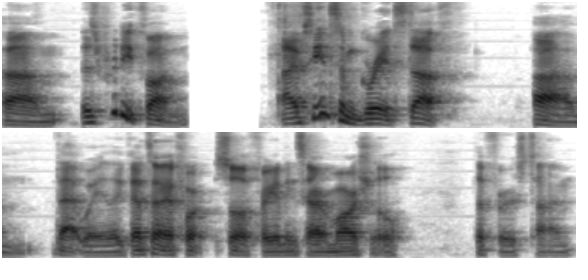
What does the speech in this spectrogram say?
um, it's pretty fun. I've seen some great stuff um, that way. Like that's how I for- saw Forgetting Sarah Marshall the first time.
